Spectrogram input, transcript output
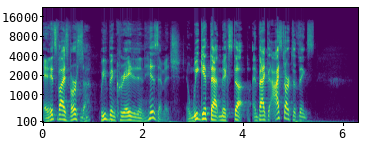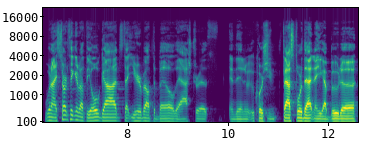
And it's vice versa. Mm-hmm. We've been created in his image, and we get that mixed up. In fact, I start to think when I start thinking about the old gods that you hear about the Bel, the Ashtoreth, and then of course you fast forward that now you got Buddha,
